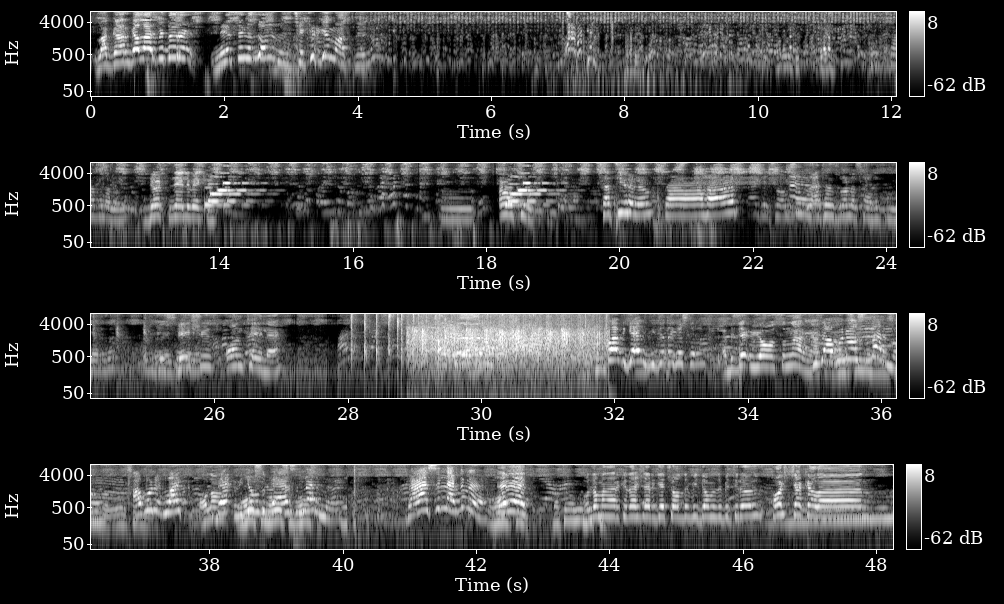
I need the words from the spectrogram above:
La gargalar bir durun. Nesiniz oğlum? Çekirge mi atlıyorsunuz? 455. Hmm, 600. Satıyorum. Oldu. Zaten sonra saydık bunları da. Hadi gösterelim. 510 TL. Abi gel videoda gösterelim. E bize üye olsunlar mı? Bize abone olsunlar mı? Abone, like, Oğlum, be, videomuzu olsun, olsun, beğensinler olsun. mi? Beğensinler değil mi? Evet. O zaman arkadaşlar geç oldu videomuzu bitiriyoruz. Hoşça kalın.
